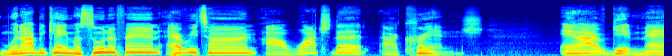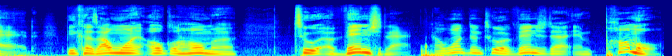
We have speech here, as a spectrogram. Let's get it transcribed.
when I became a Sooner fan, every time I watch that, I cringe and I get mad because I want Oklahoma to avenge that. I want them to avenge that and pummel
